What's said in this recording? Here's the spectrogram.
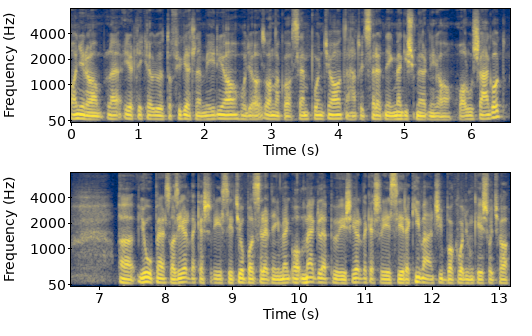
annyira leértékelődött a független média, hogy az annak a szempontja, tehát hogy szeretnék megismerni a valóságot, jó, persze az érdekes részét jobban szeretnénk meg, a meglepő és érdekes részére kíváncsibbak vagyunk, és hogyha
